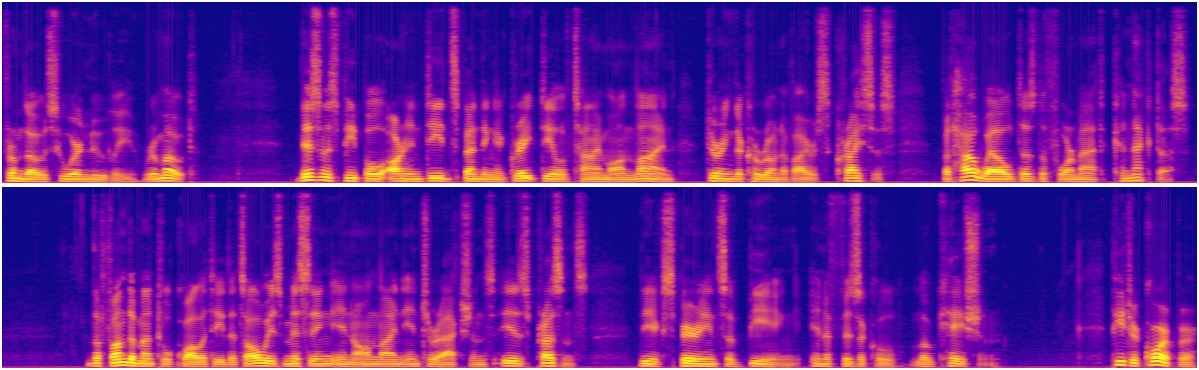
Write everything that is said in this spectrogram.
from those who are newly remote. Business people are indeed spending a great deal of time online during the coronavirus crisis, but how well does the format connect us? The fundamental quality that's always missing in online interactions is presence the experience of being in a physical location. Peter Korper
